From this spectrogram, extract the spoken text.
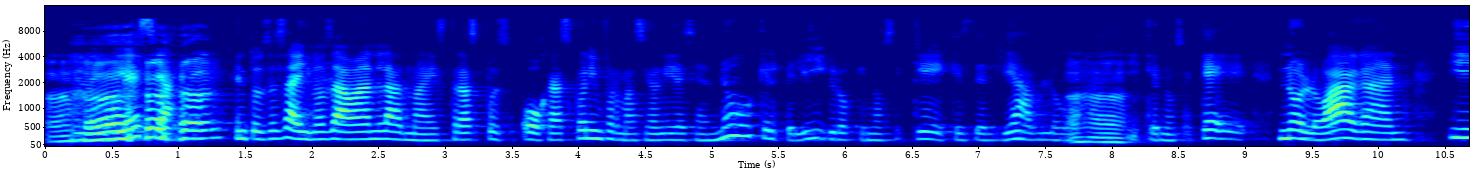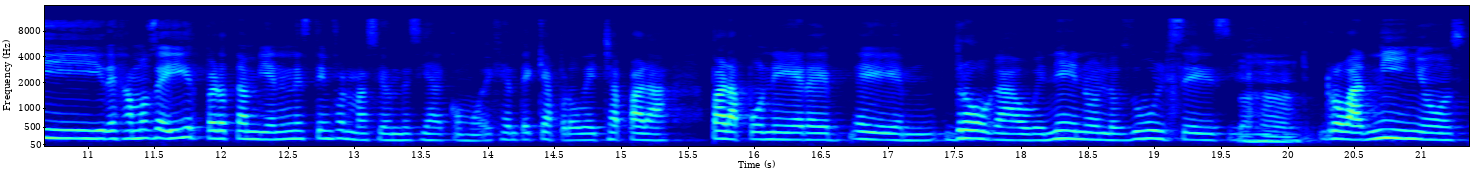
en la iglesia. Entonces ahí nos daban las maestras pues hojas con información y decían, no, que el peligro, que no sé qué, que es del diablo Ajá. y que no sé qué, no lo hagan. Y dejamos de ir, pero también en esta información decía como de gente que aprovecha para, para poner eh, eh, droga o veneno en los dulces y Ajá. robar niños.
